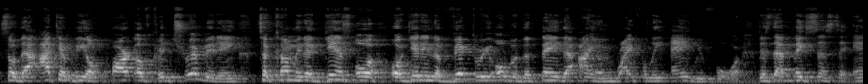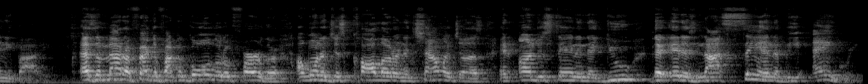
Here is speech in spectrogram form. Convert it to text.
so that I can be a part of contributing to coming against or, or getting the victory over the thing that I am rightfully angry for. Does that make sense to anybody? As a matter of fact, if I could go a little further, I want to just call out and challenge us and understanding that you that it is not sin to be angry.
